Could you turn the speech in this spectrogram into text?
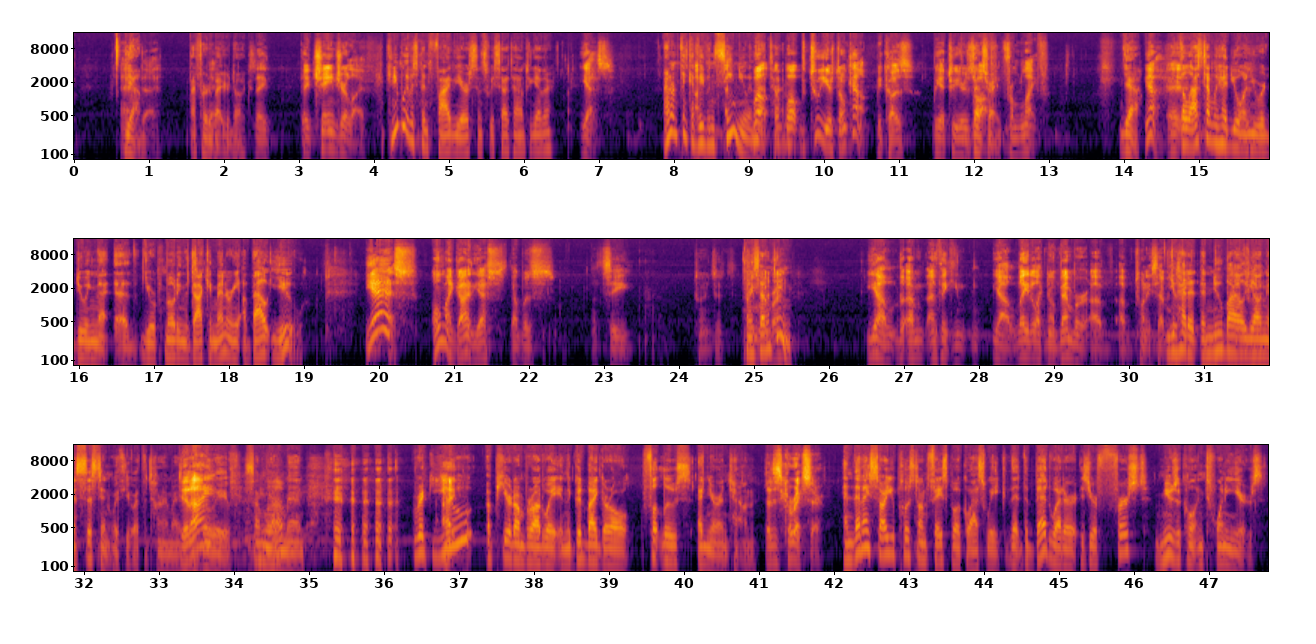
And, Yeah. uh, I've heard about your dogs. they, they change your life. Can you believe it's been five years since we sat down together? Yes. I don't think I've even seen you in Well, that time. well, two years don't count because we had two years That's off right. from life. yeah. Yeah, uh, the last time we had you on, you were doing that. Uh, you were promoting the documentary about you. Yes. Oh my God. Yes, that was. Let's see. 2017. Yeah, I'm, I'm thinking. Yeah, later, like November of, of 2017. You had a, a nubile young assistant with you at the time. I, Did I? believe some young man. Rick, you appeared on Broadway in The Goodbye Girl, Footloose, and Urinetown. That is correct, sir. And then I saw you post on Facebook last week that The Bedwetter is your first musical in 20 years.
